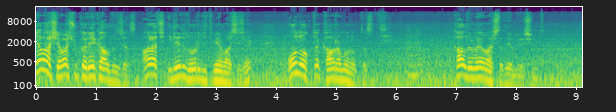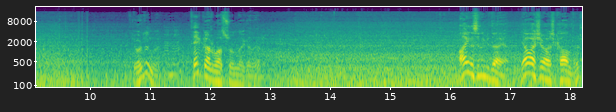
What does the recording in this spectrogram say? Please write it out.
yavaş yavaş yukarıya kaldıracağız. Araç ileri doğru gitmeye başlayacak. O nokta kavrama noktasıdır. Kaldırmaya başladı debriyaj şimdi. Gördün mü? Tekrar bas sonuna kadar. Aynısını bir daha yap. Yavaş yavaş kaldır.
